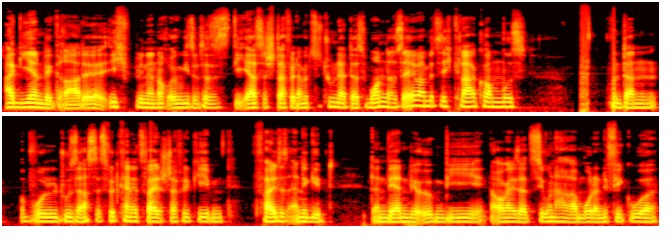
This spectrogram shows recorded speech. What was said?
agieren wir gerade? Ich bin dann noch irgendwie so, dass es die erste Staffel damit zu tun hat, dass Wanda selber mit sich klarkommen muss und dann, obwohl du sagst, es wird keine zweite Staffel geben, falls es eine gibt, dann werden wir irgendwie eine Organisation haben oder eine Figur.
